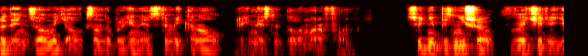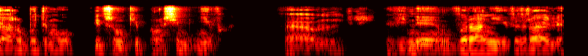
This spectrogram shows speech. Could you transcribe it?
Добрий день, з вами я, Олександр Бригінець, та мій канал Бригінецький телемарафон. Сьогодні пізніше ввечері я робитиму підсумки про сім днів ем, війни в Ірані і в Ізраїлі,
